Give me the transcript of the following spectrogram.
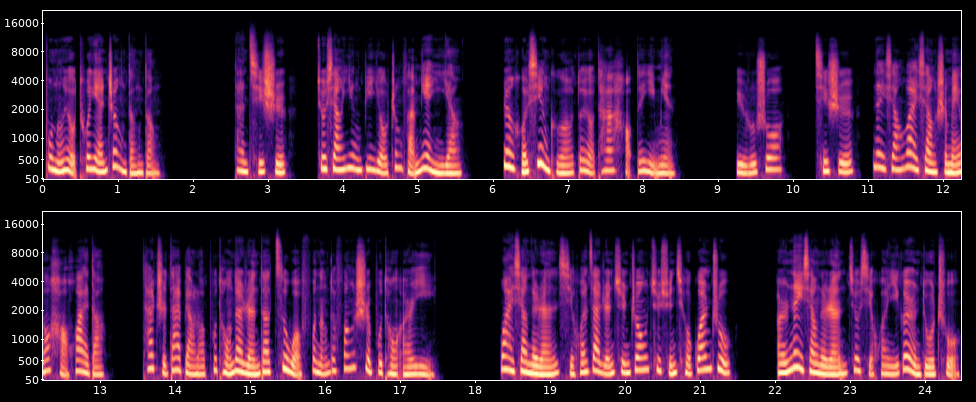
不能有拖延症等等。但其实就像硬币有正反面一样，任何性格都有它好的一面。比如说，其实。内向外向是没有好坏的，它只代表了不同的人的自我赋能的方式不同而已。外向的人喜欢在人群中去寻求关注，而内向的人就喜欢一个人独处，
